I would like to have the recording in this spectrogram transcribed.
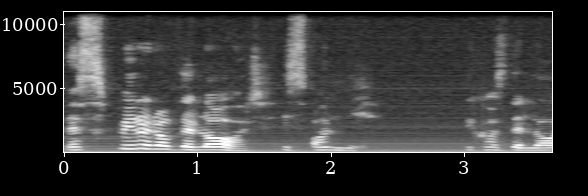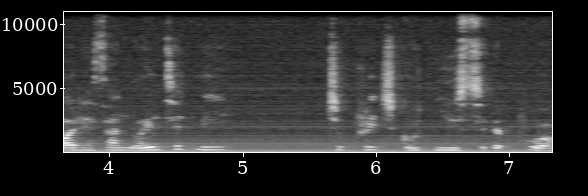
The Spirit of the Lord is on me because the Lord has anointed me to preach good news to the poor.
